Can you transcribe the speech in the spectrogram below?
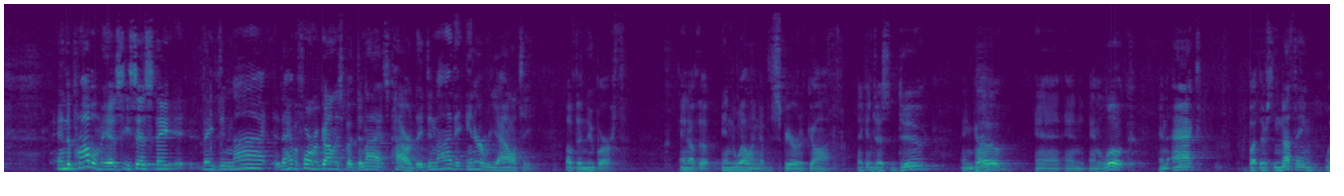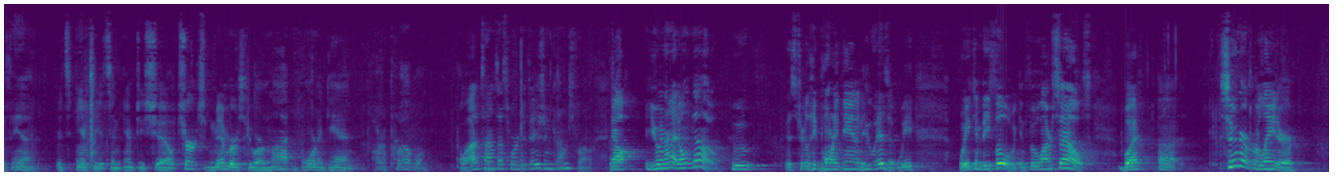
And the problem is, he says they they deny they have a form of godliness, but deny its power. They deny the inner reality of the new birth and of the indwelling of the Spirit of God. They can just do and go and and, and look and act, but there's nothing within it's empty. It's an empty shell. Church members who are not born again are a problem. A lot of times that's where division comes from. Now, you and I don't know who is truly born again and who isn't. We, we can be fooled. We can fool ourselves. But uh, sooner or later,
